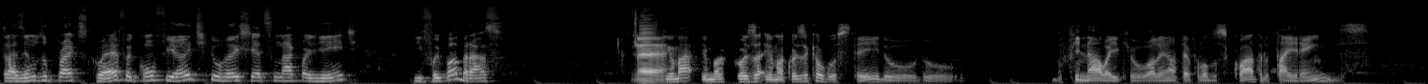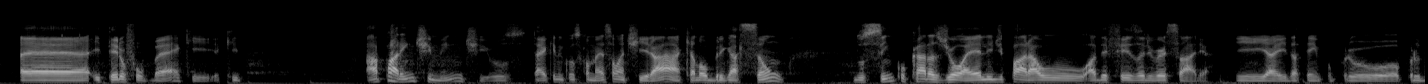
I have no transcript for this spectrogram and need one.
Trazemos o Practice Square, foi confiante que o Rush ia assinar com a gente e foi pro abraço. É, E uma, e uma, coisa, e uma coisa que eu gostei do, do, do final aí, que o Aleno até falou dos quatro Tyrands, é, e ter o fullback, é que aparentemente os técnicos começam a tirar aquela obrigação dos cinco caras de OL de parar o, a defesa adversária. E aí dá tempo pro, pro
